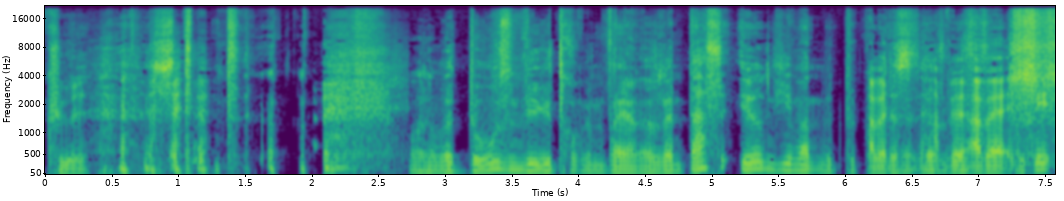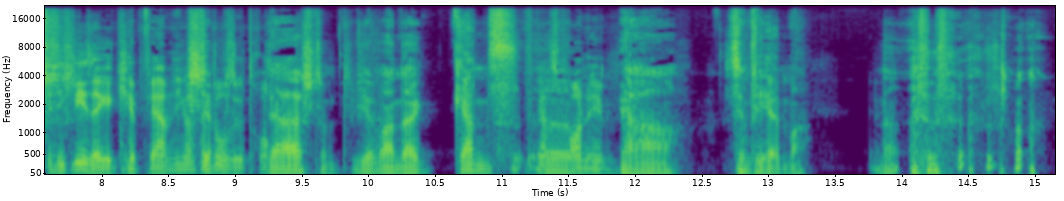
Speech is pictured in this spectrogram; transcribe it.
kühl. Stimmt. Und dann haben wir Dosenbier getrunken in Bayern. Also wenn das irgendjemand mitbekommt. Aber das, ne, haben wir aber in die, Gläser gekippt. Wir haben nicht aus der Stimmt. Dose getrunken. Ja, stimmt. Wir waren da ganz, Ganz äh, vornehm. ja, sind wir ja immer. Ne?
